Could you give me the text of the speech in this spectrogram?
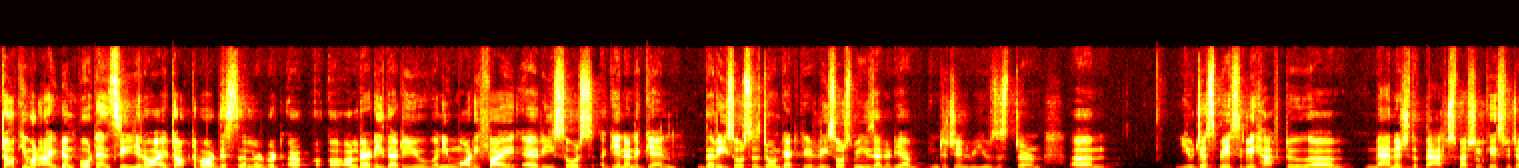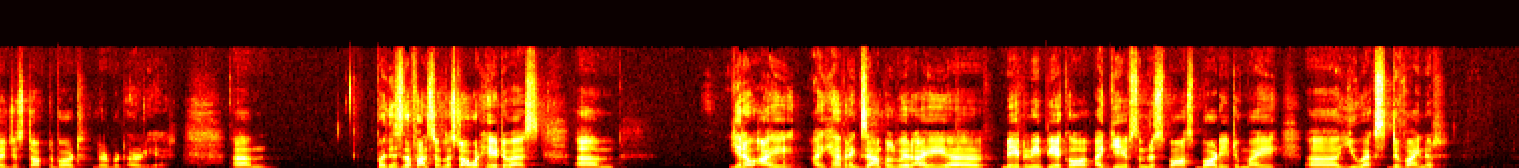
talking about idempotency, you know, I talked about this a little bit uh, uh, already that you, when you modify a resource again and again, the resources don't get created. Resource means identity. I interchangeably use this term. Um, you just basically have to um, manage the patch special case, which I just talked about a little bit earlier. Um, but this is the fun stuff. Let's talk about HATEOAS. Um, you know, I, I have an example where I uh, made an API call. I gave some response body to my uh, UX diviner,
